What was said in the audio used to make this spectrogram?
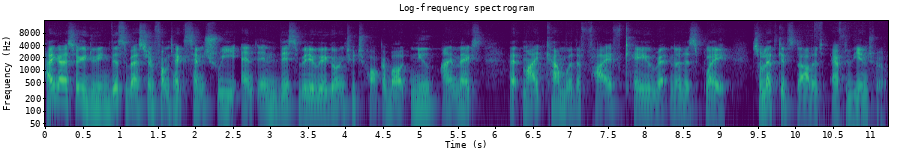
Hi guys, how are you doing? This is Sebastian from Tech Century and in this video we are going to talk about new iMacs that might come with a 5K Retina display. So let's get started after the intro.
